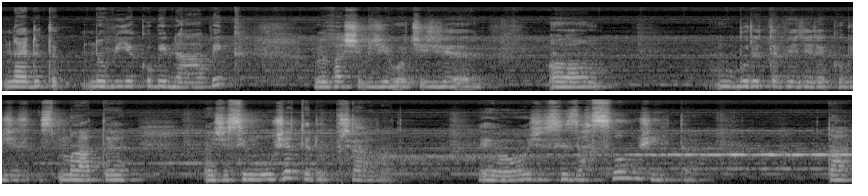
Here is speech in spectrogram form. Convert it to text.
najdete nový jakoby návyk ve vašem životě, že uh, budete vědět, jakoby, že máte, že si můžete dopřávat, jo, že si zasloužíte, tak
